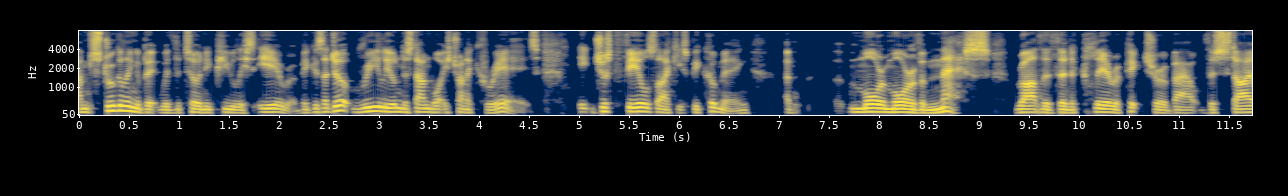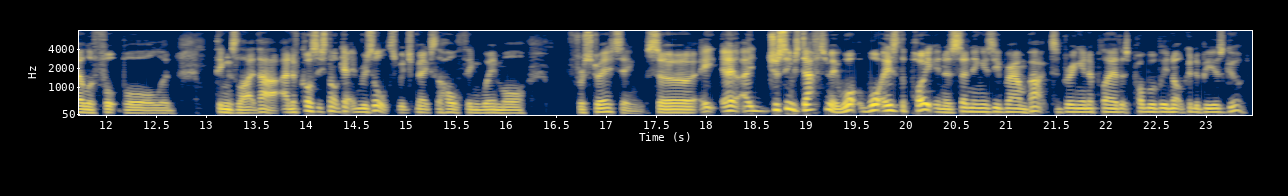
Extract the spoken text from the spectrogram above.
I'm struggling a bit with the Tony Pulis era because I don't really understand what he's trying to create. It just feels like it's becoming a, more and more of a mess rather than a clearer picture about the style of football and things like that. And of course, it's not getting results, which makes the whole thing way more frustrating. So it, it, just seems daft to me. What what is the point in us sending Izzy Brown back to bring in a player that's probably not going to be as good?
